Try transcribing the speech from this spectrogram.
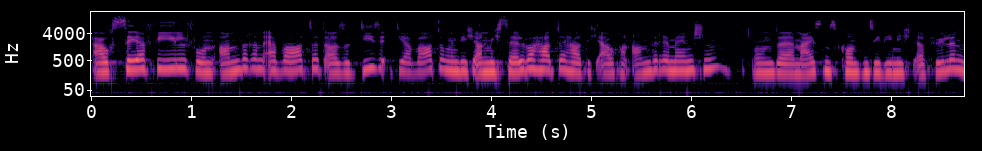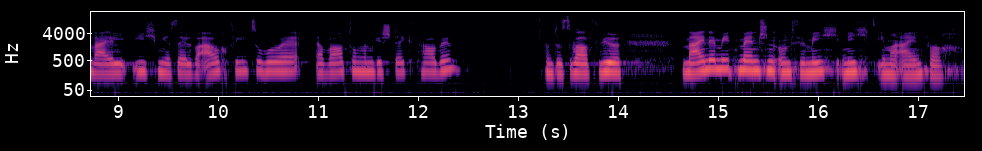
auch sehr viel von anderen erwartet. Also diese, die Erwartungen, die ich an mich selber hatte, hatte ich auch an andere Menschen. Und äh, meistens konnten sie die nicht erfüllen, weil ich mir selber auch viel zu hohe Erwartungen gesteckt habe. Und das war für meine Mitmenschen und für mich nicht immer einfach.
